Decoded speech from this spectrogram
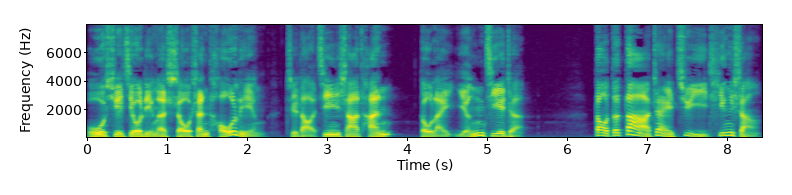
吴学究领了守山头领，直到金沙滩，都来迎接着。到得大寨聚义厅上，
